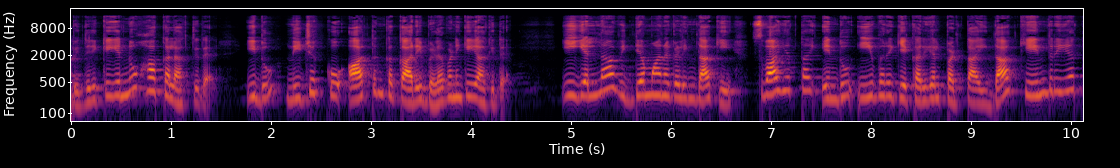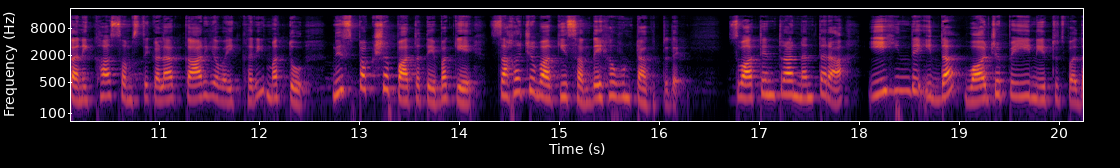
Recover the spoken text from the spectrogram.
ಬೆದರಿಕೆಯನ್ನೂ ಹಾಕಲಾಗ್ತಿದೆ. ಇದು ನಿಜಕ್ಕೂ ಆತಂಕಕಾರಿ ಬೆಳವಣಿಗೆಯಾಗಿದೆ. ಈ ಎಲ್ಲ ವಿದ್ಯಮಾನಗಳಿಂದಾಗಿ ಸ್ವಾಯತ್ತ ಎಂದು ಈವರೆಗೆ ಕರೆಯಲ್ಪಡ್ತಾ ಇದ್ದ ಕೇಂದ್ರೀಯ ತನಿಖಾ ಸಂಸ್ಥೆಗಳ ಕಾರ್ಯವೈಖರಿ ಮತ್ತು ನಿಷ್ಪಕ್ಷಪಾತತೆ ಬಗ್ಗೆ ಸಹಜವಾಗಿ ಸಂದೇಹ ಉಂಟಾಗುತ್ತದೆ. ಸ್ವಾತಂತ್ರ್ಯ ನಂತರ ಈ ಹಿಂದೆ ಇದ್ದ ವಾಜಪೇಯಿ ನೇತೃತ್ವದ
